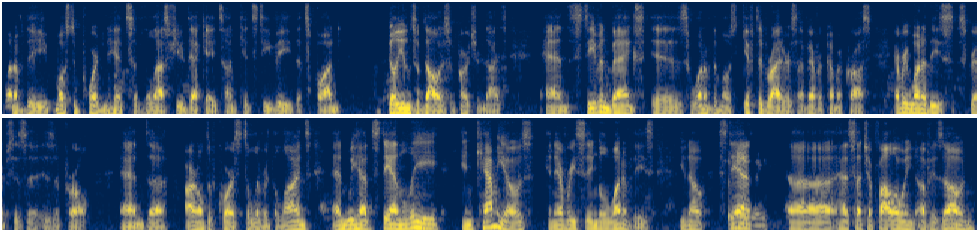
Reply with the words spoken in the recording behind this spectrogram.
one of the most important hits of the last few decades on kids' TV that spawned billions of dollars of merchandise. And Steven Banks is one of the most gifted writers I've ever come across. Every one of these scripts is a, is a pearl. And uh, Arnold, of course, delivered the lines. And we had Stan Lee in cameos in every single one of these. You know, Stan uh, has such a following of his own,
